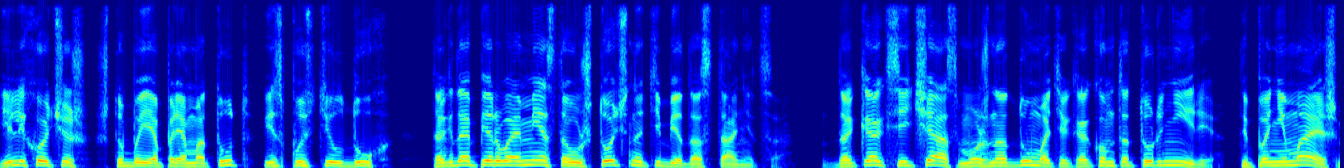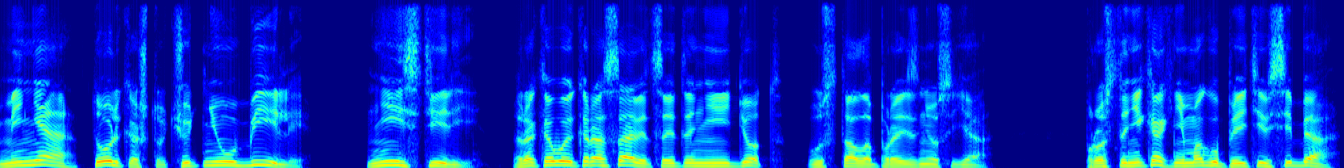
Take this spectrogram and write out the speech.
Или хочешь, чтобы я прямо тут испустил дух? Тогда первое место уж точно тебе достанется. Да как сейчас можно думать о каком-то турнире? Ты понимаешь, меня только что чуть не убили. Не истери. Роковой красавица это не идет, устало произнес я. Просто никак не могу прийти в себя.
